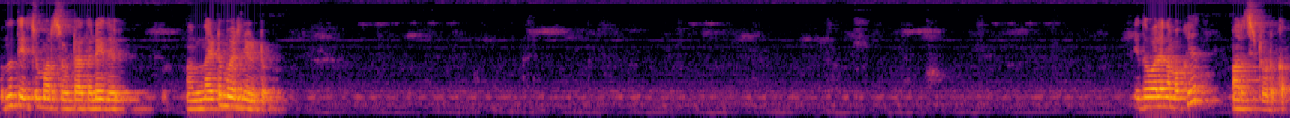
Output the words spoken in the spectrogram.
ഒന്ന് തിരിച്ചും മറിച്ചു വിട്ടാൽ തന്നെ ഇത് നന്നായിട്ട് മൊരിഞ്ഞ് കിട്ടും. ഇതുപോലെ നമുക്ക് മറിച്ചിട്ട് കൊടുക്കാം.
